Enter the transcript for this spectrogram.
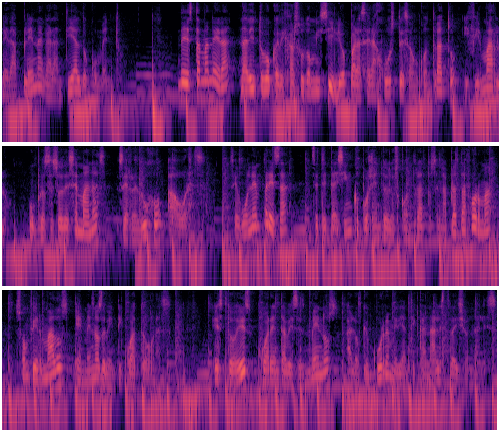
le da plena garantía al documento. De esta manera, nadie tuvo que dejar su domicilio para hacer ajustes a un contrato y firmarlo. Un proceso de semanas se redujo a horas. Según la empresa, 75% de los contratos en la plataforma son firmados en menos de 24 horas. Esto es 40 veces menos a lo que ocurre mediante canales tradicionales.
